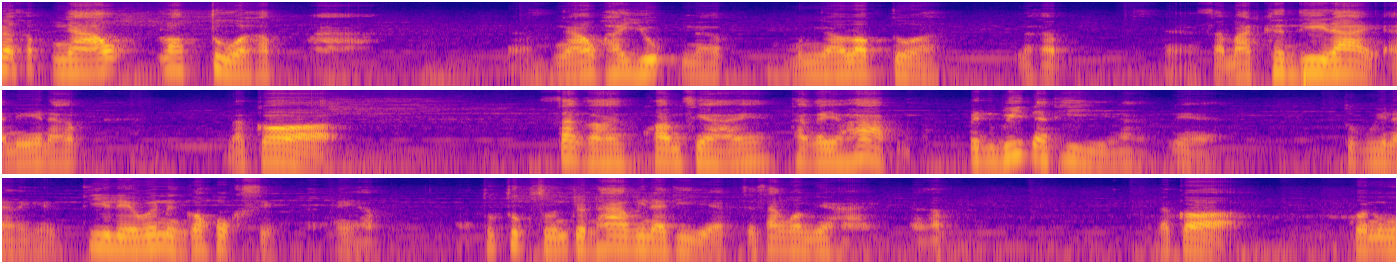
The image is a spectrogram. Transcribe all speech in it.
นะครับเงารอบตัวครับเงาพายุนะครับมุนเงารอบตัวนะครับ สามารถเคลื่อนที่ได้อันนี้นะครับ แล้วก็สร้างความเสียหายทางกายภาพ เป็นวินาทีนะเนี่ยทุกวินาทีที่เลเวลหนึ่งก็หกสิบนี่ครับทุกๆ0.5วินาทีจะสร้างความเสียหายนะครับ แล้วก็กวนอู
